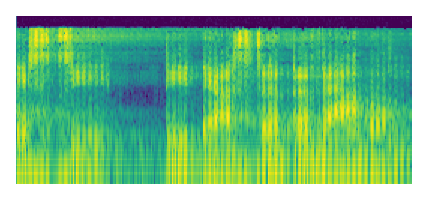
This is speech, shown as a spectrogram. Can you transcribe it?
ist sie, die erste Bewerbung.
